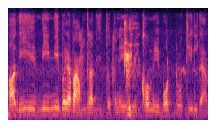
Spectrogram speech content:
Ja, ni, ni, ni börjar vandra ditåt och ni, ni kommer ju bort då till den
